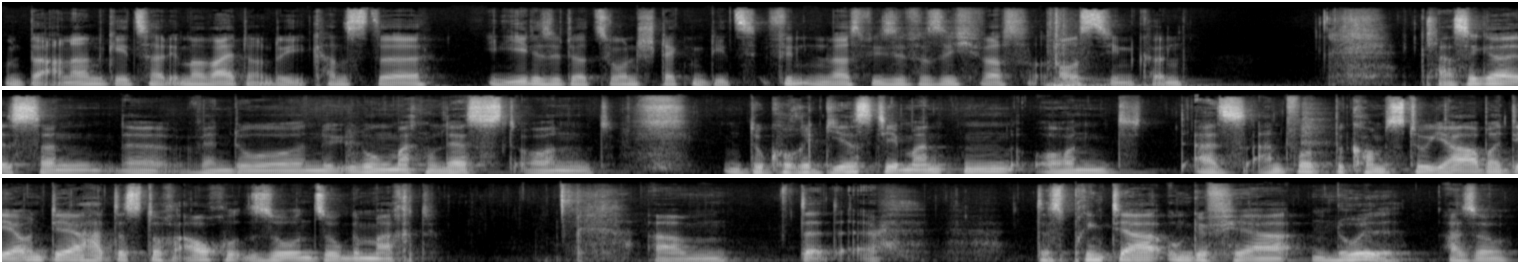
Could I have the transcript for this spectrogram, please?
Und bei anderen geht es halt immer weiter und die kannst du in jede Situation stecken, die finden was, wie sie für sich was rausziehen können. Klassiker ist dann, äh, wenn du eine Übung machen lässt und du korrigierst jemanden und als Antwort bekommst du, ja, aber der und der hat das doch auch so und so gemacht. Ähm, das, das bringt ja ungefähr null. Also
